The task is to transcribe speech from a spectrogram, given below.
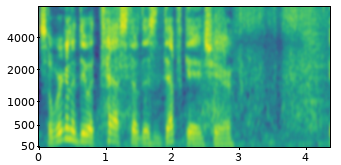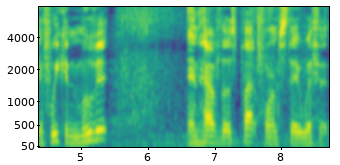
So we're gonna do a test of this depth gauge here. If we can move it and have those platforms stay with it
